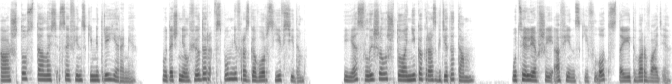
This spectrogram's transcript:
«А что сталось с афинскими триерами?» — уточнил Федор, вспомнив разговор с Евсидом. «Я слышал, что они как раз где-то там». «Уцелевший афинский флот стоит в Арваде»,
